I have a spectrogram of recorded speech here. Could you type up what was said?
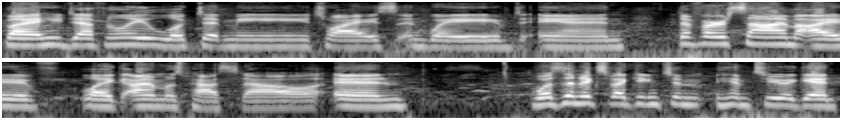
but he definitely looked at me twice and waved. And the first time, I like I almost passed out, and wasn't expecting to, him to again,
